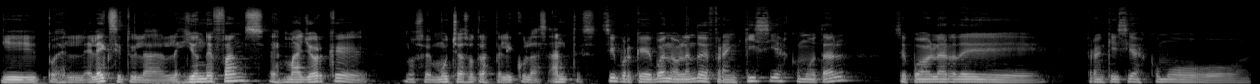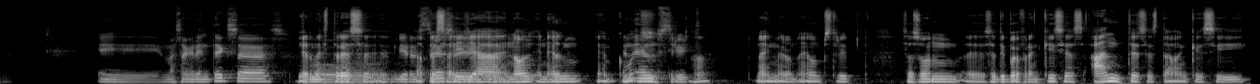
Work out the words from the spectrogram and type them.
y pues el, éxito y la legión de fans es mayor que, no sé, muchas otras películas antes. Sí, porque bueno, hablando de franquicias como tal, se puede hablar de franquicias como eh, Masacre en Texas. Viernes 13. Viernes 13. ya en, en, Elm, en Elm Street. Nightmare on Elm Street. Son eh, ese tipo de franquicias. Antes estaban que si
